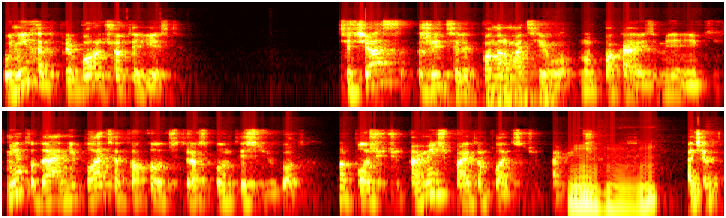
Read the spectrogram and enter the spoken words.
у них этот прибор учета есть. Сейчас жители по нормативу, ну, пока изменений никаких нету, да, они платят около 4,5 тысяч в год. Ну, площадь чуть поменьше, поэтому платят чуть поменьше. Mm-hmm. Значит,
